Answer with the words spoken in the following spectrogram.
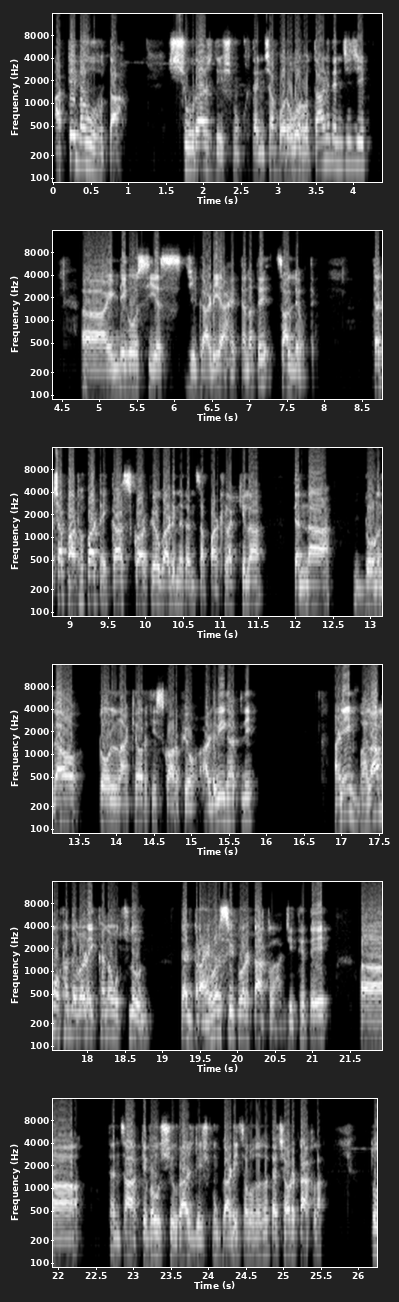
आतेभाऊ होता शिवराज देशमुख. त्यांच्या बरोबर होता आणि त्यांची जी इंडिगो सी एस जी गाडी आहे त्यांना ते चालले होते. त्याच्या पाठोपाठ एका स्कॉर्पिओ गाडीने त्यांचा पाठलाग केला. त्यांना डोणगाव टोल नाक्यावरती स्कॉर्पिओ आडवी घातली आणि एक भला मोठा दगड एकानं उचलून त्या ड्रायव्हर सीटवर टाकला जिथे ते अं, त्यांचा आतेभाऊ शिवराज देशमुख गाडी चालवत होता त्याच्यावर टाकला. तो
